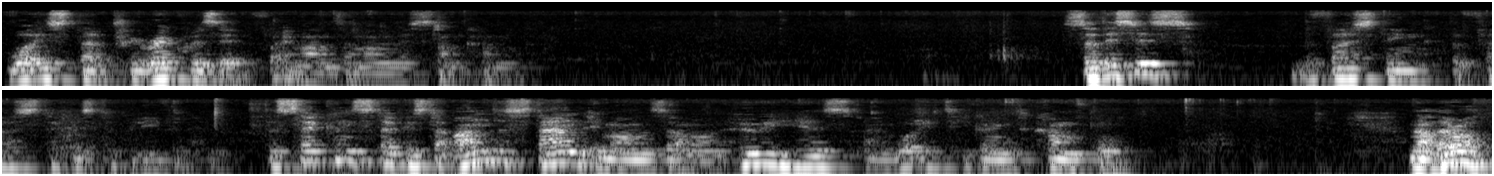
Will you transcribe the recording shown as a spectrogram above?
What is the prerequisite for Imam Zaman Islam coming? So this is the first thing, the first step is to believe in him. The second step is to understand Imam Zaman, who he is and what is he going to come for. Now there are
